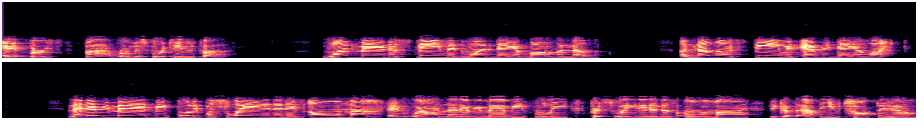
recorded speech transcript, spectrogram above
at verse 5, Romans 14 and 5. One man esteemeth one day above another, another esteemeth every day alike. Let every man be fully persuaded in his own mind. And why let every man be fully persuaded in his own mind? Because after you talked to him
